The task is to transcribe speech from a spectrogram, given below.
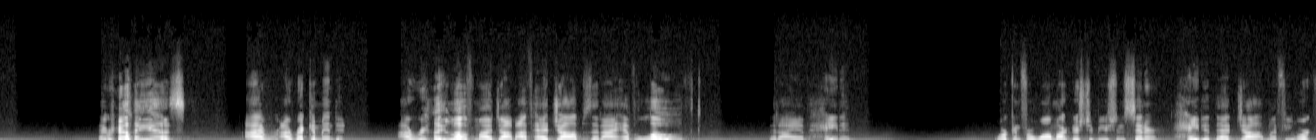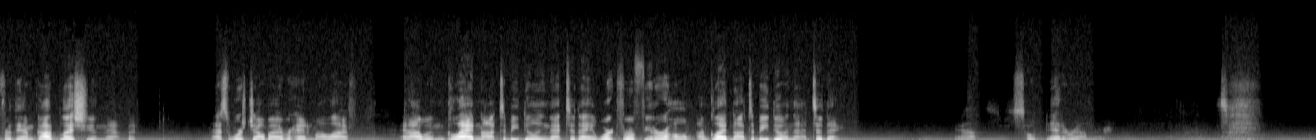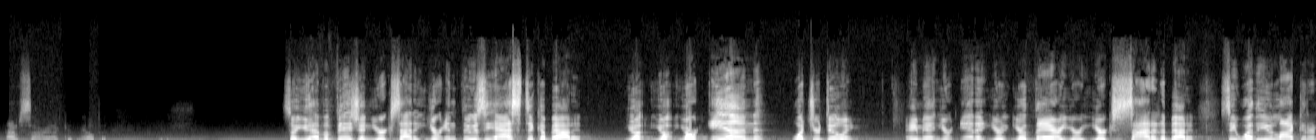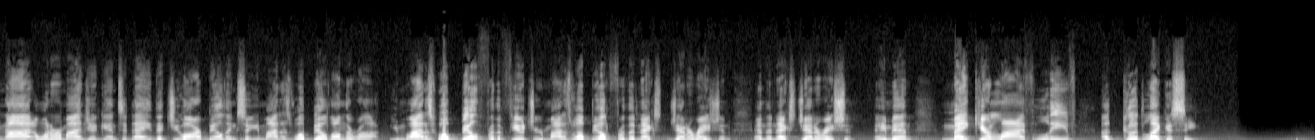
It really is. I, I recommend it. I really love my job. I've had jobs that I have loathed, that I have hated. Working for Walmart Distribution Center, hated that job. And if you work for them, God bless you in that. But that's the worst job I ever had in my life. And I am glad not to be doing that today. I worked for a funeral home. I'm glad not to be doing that today. Yeah, so dead around there. I'm sorry, I couldn't help it. So you have a vision, you're excited, you're enthusiastic about it. You're, you're, you're in what you're doing. Amen. You're in it. You're, you're there. You're, you're excited about it. See, whether you like it or not, I want to remind you again today that you are building, so you might as well build on the rock. You might as well build for the future. You might as well build for the next generation and the next generation. Amen. Make your life leave a good legacy.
